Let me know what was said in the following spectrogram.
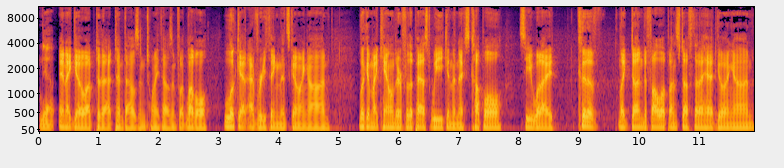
yeah, and I go up to that 10,000, 20,000 foot level, look at everything that's going on, look at my calendar for the past week and the next couple, see what I could have like done to follow up on stuff that I had going on.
